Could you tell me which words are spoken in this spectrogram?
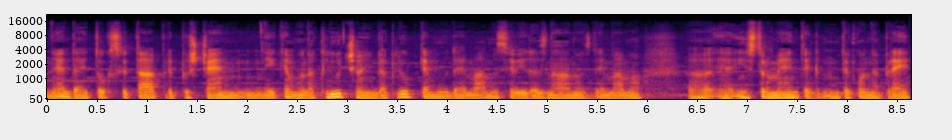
ne, da je tok sveta prepuščen nekemu na ključu in da kljub temu, da imamo seveda znanost, da imamo uh, instrumente in tako naprej,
